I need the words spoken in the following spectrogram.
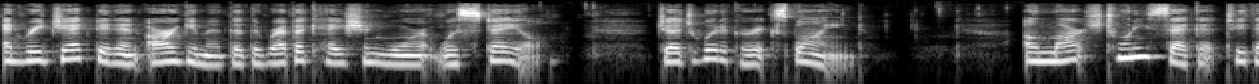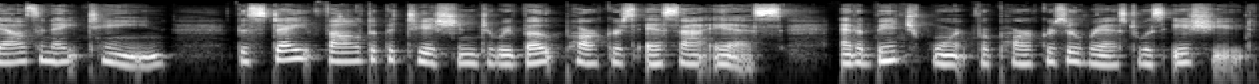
and rejected an argument that the revocation warrant was stale. Judge Whitaker explained. On March 22, 2018, the state filed a petition to revoke Parker's SIS, and a bench warrant for Parker's arrest was issued.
